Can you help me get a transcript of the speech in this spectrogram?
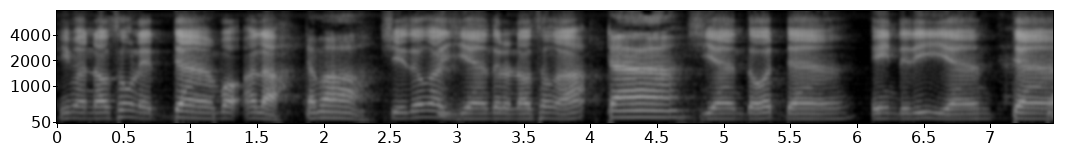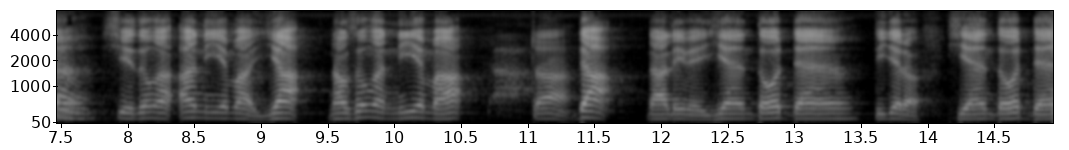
ဒီမှာနောက်ဆုံးလဲတန်ပေါ့ဟတ်လားတမရှေ့ဆုံးကယံဆိုတော့နောက်ဆုံးကတန်ယံတောတံအိန္ဒရိယံတံတံရှေ့ဆုံးကအနိယမယနောက်ဆုံးကနိယမတာတဒါလေးပဲယံတောတံဒီကြတော့ယံတောတံ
